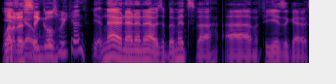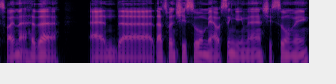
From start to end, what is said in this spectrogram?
Years on a ago. singles weekend? Yeah, no, no, no, no. It was a bar mitzvah um, a few years ago. So I met her there, and uh, that's when she saw me. I was singing there. She saw me,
